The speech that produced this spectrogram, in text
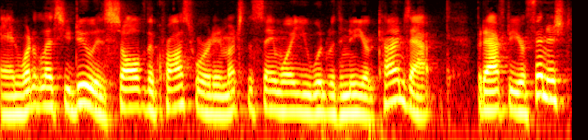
And what it lets you do is solve the crossword in much the same way you would with the New York Times app. But after you're finished,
